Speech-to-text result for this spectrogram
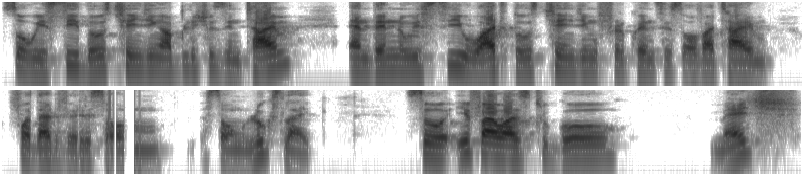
So we see those changing amplitudes in time, and then we see what those changing frequencies over time for that very song, song looks like. So if I was to go match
